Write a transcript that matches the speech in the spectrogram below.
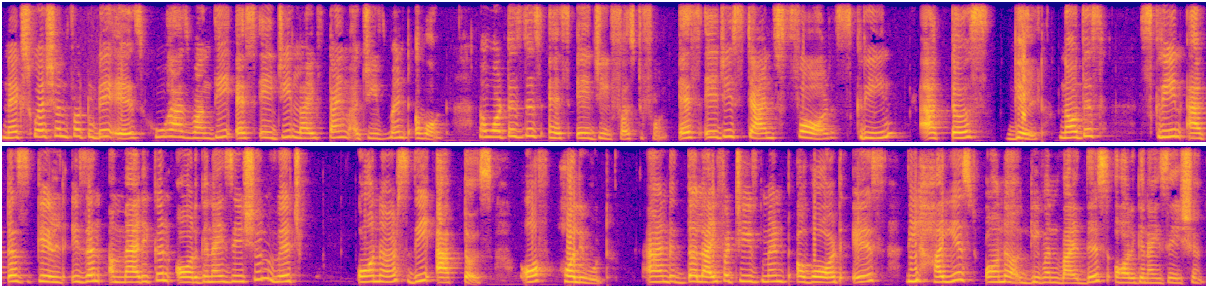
Next question for today is who has won the SAG Lifetime Achievement Award? Now, what is this SAG first of all? SAG stands for Screen Actors Guild. Now, this Screen Actors Guild is an American organization which honors the actors of Hollywood. And the Life Achievement Award is the highest honor given by this organization.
